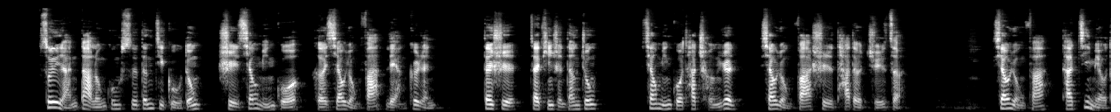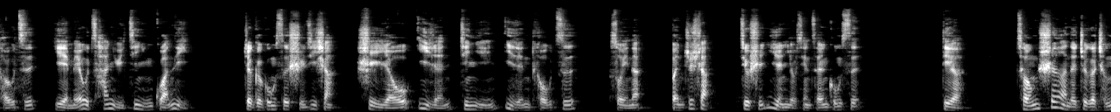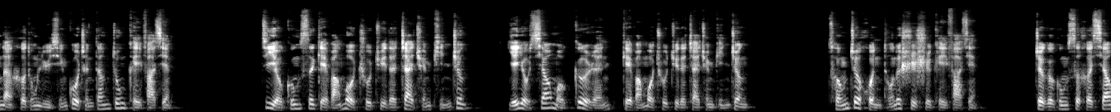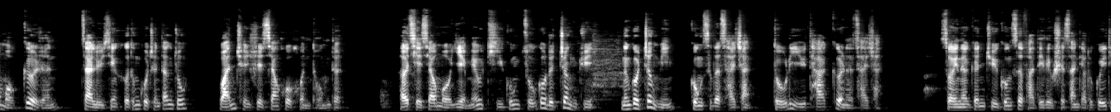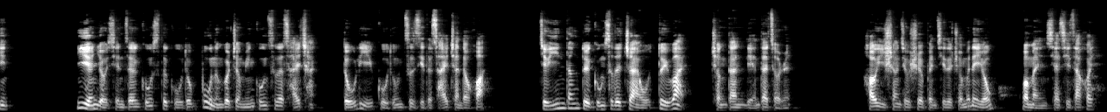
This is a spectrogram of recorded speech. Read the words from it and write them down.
虽然大龙公司登记股东是肖明国和肖永发两个人。但是在庭审当中，肖明国他承认肖永发是他的侄子。肖永发他既没有投资，也没有参与经营管理，这个公司实际上是由一人经营，一人投资，所以呢，本质上就是一人有限责任公司。第二，从涉案的这个承揽合同履行过程当中可以发现，既有公司给王某出具的债权凭证。也有肖某个人给王某出具的债权凭证，从这混同的事实可以发现，这个公司和肖某个人在履行合同过程当中完全是相互混同的，而且肖某也没有提供足够的证据能够证明公司的财产独立于他个人的财产，所以呢，根据公司法第六十三条的规定，一人有限责任公司的股东不能够证明公司的财产独立于股东自己的财产的话。就应当对公司的债务对外承担连带责任。好，以上就是本期的全部内容，我们下期再会。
